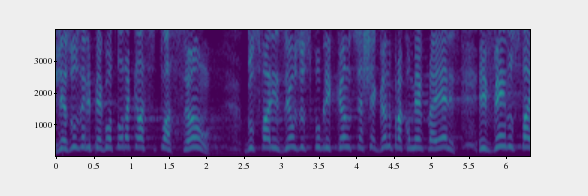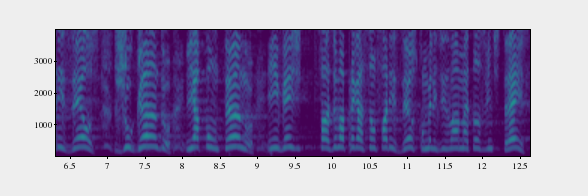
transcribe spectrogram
Jesus ele pegou toda aquela situação dos fariseus e os publicanos se chegando para comer para eles e vendo os fariseus julgando e apontando, e em vez de fazer uma pregação fariseus, como ele diz lá em Mateus 23,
